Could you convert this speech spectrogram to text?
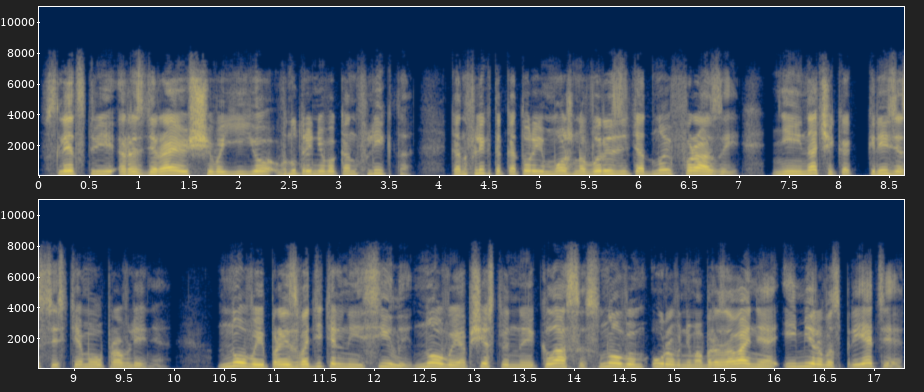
вследствие раздирающего ее внутреннего конфликта, конфликта, который можно выразить одной фразой, не иначе как кризис системы управления новые производительные силы, новые общественные классы с новым уровнем образования и мировосприятия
